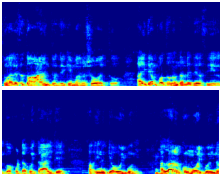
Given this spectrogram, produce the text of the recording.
তোমার কাছে তো আইন তো দেখি মানুষ হয়তো আইতে আমি কত দেখছি কইতা আইতে ইনে গিয়া ওই বনি আল্লাহর হুকুম ওই বই না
